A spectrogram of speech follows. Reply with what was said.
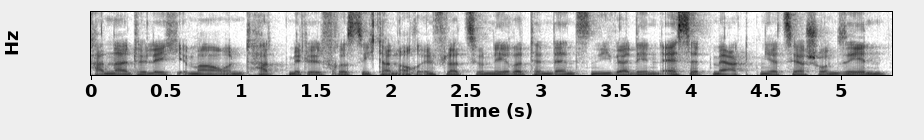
kann natürlich immer und hat mittelfristig dann auch inflationäre Tendenzen, wie wir den Asset-Märkten jetzt ja schon sehen.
